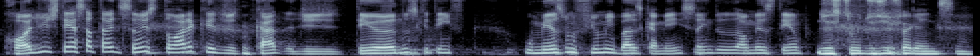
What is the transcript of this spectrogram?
Hollywood tem essa tradição histórica de, de ter anos que tem o mesmo filme, basicamente, saindo ao mesmo tempo. de estúdios diferentes. né?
